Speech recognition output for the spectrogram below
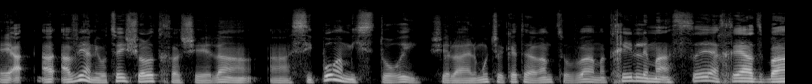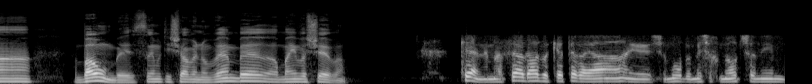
אה, אבי, אני רוצה לשאול אותך שאלה. הסיפור המסתורי של ההיעלמות של קטע ארם צובע מתחיל למעשה אחרי ההצבעה באו"ם ב-29 בנובמבר 47. כן, למעשה עד אז הכתר היה אה, שמור במשך מאות שנים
